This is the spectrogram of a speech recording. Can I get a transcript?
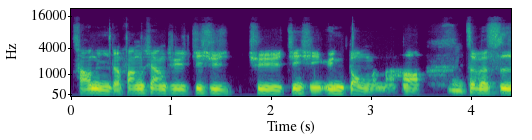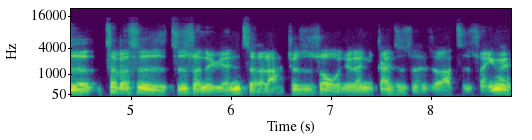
朝你的方向去继续去进行运动了嘛，哈，这个是这个是止损的原则啦，就是说我觉得你该止损的时候要止损，因为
